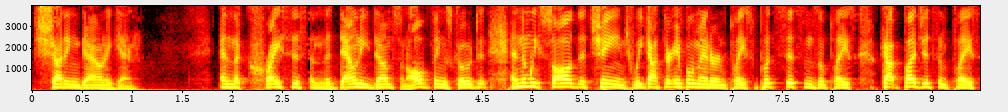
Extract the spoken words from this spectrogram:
shutting down again and the crisis and the downy dumps and all the things go to and then we saw the change. We got their implementer in place put systems in place got budgets in place.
